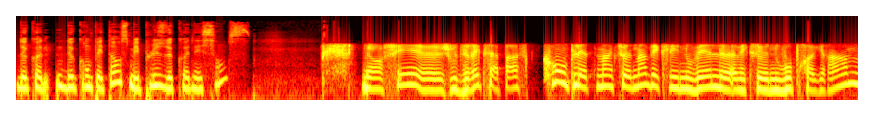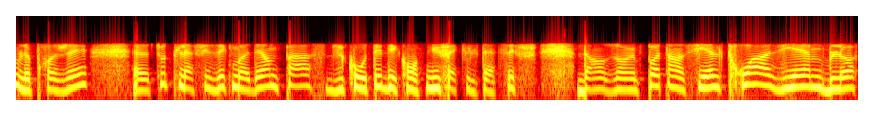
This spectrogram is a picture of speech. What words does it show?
de compétences mais plus de connaissances? Mais en fait, euh, je vous dirais que ça passe complètement actuellement avec les nouvelles, avec le nouveau programme, le projet. Euh, toute la physique moderne passe du côté des contenus facultatifs dans un potentiel troisième bloc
